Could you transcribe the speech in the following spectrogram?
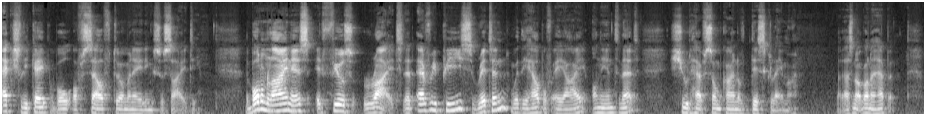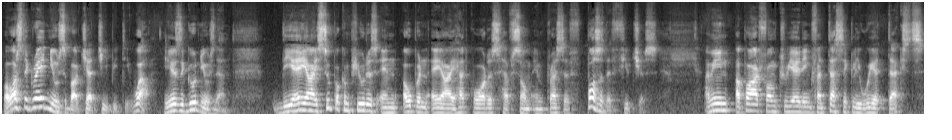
actually capable of self terminating society. The bottom line is it feels right that every piece written with the help of AI on the internet should have some kind of disclaimer. But that's not going to happen. But what's the great news about ChatGPT? Well, here's the good news then. The AI supercomputers in OpenAI headquarters have some impressive positive futures. I mean, apart from creating fantastically weird texts,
